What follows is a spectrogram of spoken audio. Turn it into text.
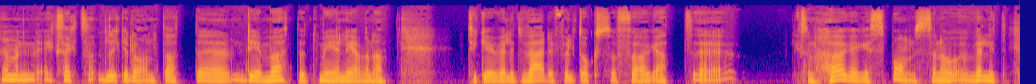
Ja, men exakt likadant att eh, det mötet med eleverna tycker jag är väldigt värdefullt också för att eh, liksom höga responsen och väldigt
